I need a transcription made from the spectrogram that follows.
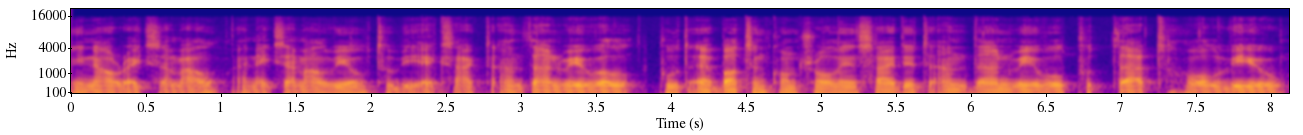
in our XML, an XML view to be exact, and then we will put a button control inside it and then we will put that whole view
